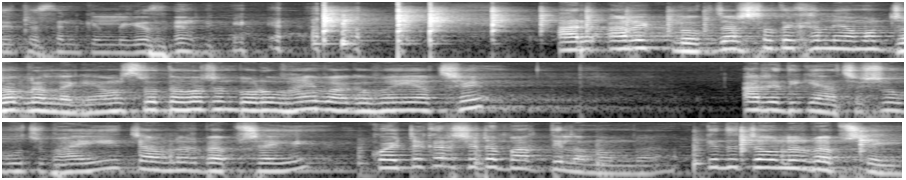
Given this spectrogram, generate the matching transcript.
যেতেছেন কেলে গেছেন আর আরেক লোক, যার সাথে খালি আমার ঝগড়া লাগে। আমার শ্রদ্ধা ভাজন বড় ভাই, বাঘা ভাই আছে। আর এদিকে আছে সবুজ ভাই চাউলের ব্যবসায়ী। কয় টাকার সেটা বাদ দিলাম আমরা, কিন্তু চাউলের ব্যবসায়ী।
